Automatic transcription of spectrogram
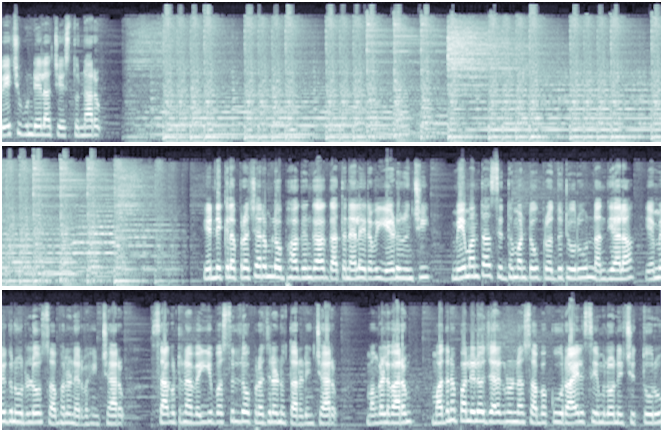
వేచి ఉండేలా చేస్తున్నారు. ఎన్నికల ప్రచారంలో భాగంగా గత నెల ఇరవై ఏడు నుంచి మేమంతా సిద్ధమంటూ ప్రొద్దుటూరు నంద్యాల ఎమ్మెగనూరులో సభలు నిర్వహించారు. సగటున వెయ్యి బస్సుల్లో ప్రజలను తరలించారు. మంగళవారం మదనపల్లిలో జరగనున్న సభకు రాయలసీమలోని చిత్తూరు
